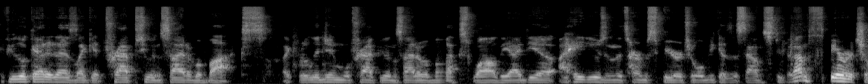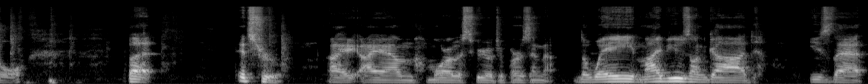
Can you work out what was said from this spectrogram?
if you look at it as like it traps you inside of a box, like religion will trap you inside of a box while the idea I hate using the term spiritual because it sounds stupid. I'm spiritual, but it's true. I I am more of a spiritual person. The way my views on God is that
